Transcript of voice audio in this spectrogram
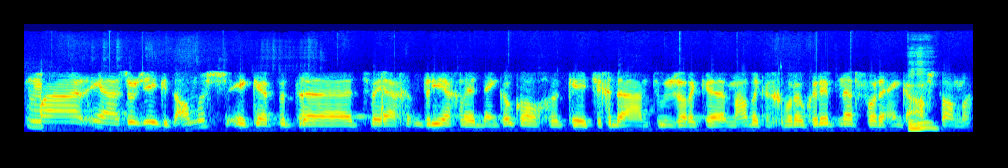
Maar ja, zo zie ik het anders. Ik heb het eh, twee jaar, drie jaar geleden denk ik ook al een keertje gedaan. Toen zat ik, eh, had ik een gebroken rib net voor de enkele Mhm. afstanden.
